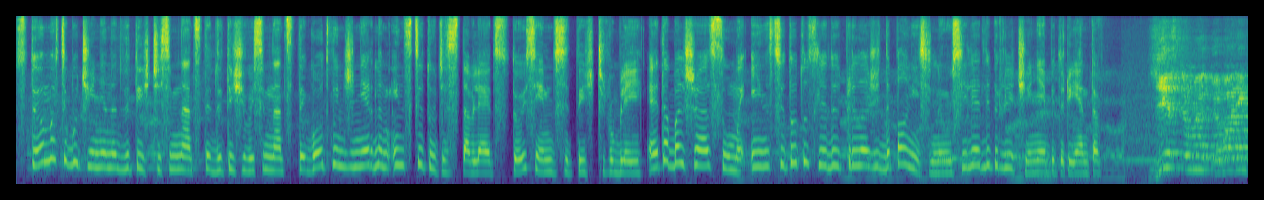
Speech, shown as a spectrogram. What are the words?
Стоимость обучения на 2017-2018 год в инженерном институте составляет 170 тысяч рублей. Это большая сумма, и институту следует приложить дополнительные усилия для привлечения абитуриентов. Если мы говорим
